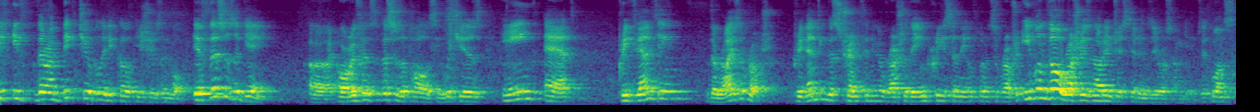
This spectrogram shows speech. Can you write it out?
If if there are big geopolitical issues involved, if this is a game, uh, or if this is a policy which is aimed at preventing the rise of Russia, preventing the strengthening of Russia, the increase in the influence of Russia, even though Russia is not interested in zero-sum games. It wants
